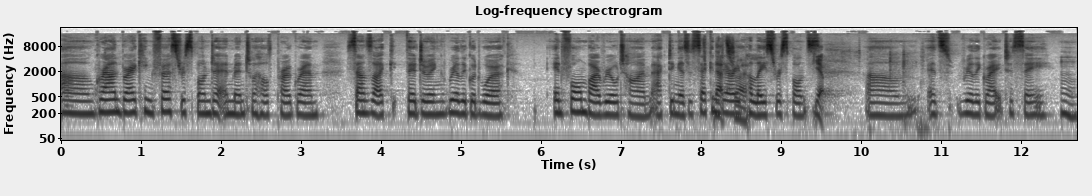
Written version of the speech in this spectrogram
Um, groundbreaking first responder and mental health program. Sounds like they're doing really good work informed by real time, acting as a secondary right. police response. Yep. Um, it's really great to see Mm.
